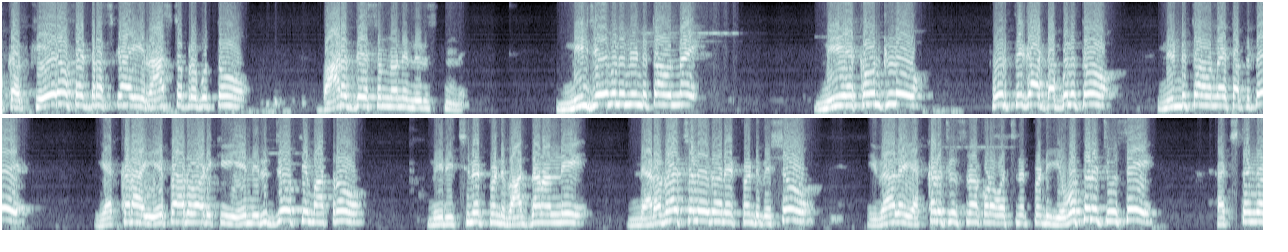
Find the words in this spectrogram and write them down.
ఒక కేర్ ఆఫ్ అడ్రస్గా ఈ రాష్ట్ర ప్రభుత్వం భారతదేశంలోనే నిలుస్తుంది. మీ జేబులు నిండుతా ఉన్నాయి. మీ అకౌంట్లు పూర్తిగా డబ్బులతో నిండుతా ఉన్నాయి తప్పితే ఎక్కడ ఏ పేదవాడికి ఏ నిరుద్యోగికి మాత్రం మీరు ఇచ్చినటువంటి వాగ్దానాల్ని నెరవేర్చలేదు అనేటువంటి విషయం ఈవేళ ఎక్కడ చూసినా కూడా వచ్చినటువంటి యువతను చూసి ఖచ్చితంగా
